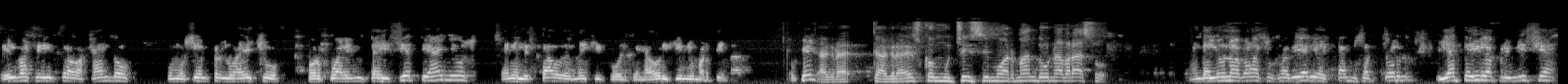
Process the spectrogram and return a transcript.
Él va a seguir trabajando como siempre lo ha hecho por 47 años en el Estado de México, el senador Higinio Martínez. ¿Ok? Te, agra- te agradezco muchísimo, Armando, un abrazo. Ándale un abrazo, Javier, y ahí estamos a. Y ya te di la primicia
